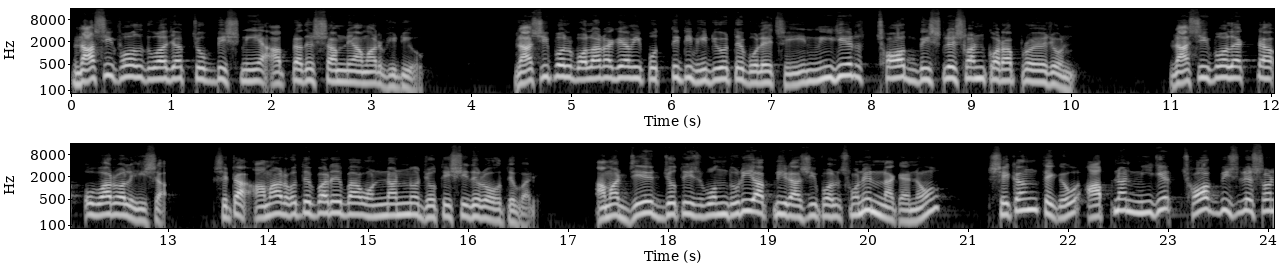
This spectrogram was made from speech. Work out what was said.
রাশিফল দু হাজার চব্বিশ নিয়ে আপনাদের সামনে আমার ভিডিও। রাশিফল বলার আগে আমি প্রত্যেকটি ভিডিওতে বলেছি, নিজের ছক বিশ্লেষণ করা প্রয়োজন। রাশিফল একটা ওভারঅল হিসাব। সেটা আমার হতে পারে বা অন্যান্য জ্যোতিষীদেরও হতে পারে। আমার যে জ্যোতিষ বন্ধুরই আপনি রাশিফল শোনেন না কেন, সেখান থেকেও আপনার নিজের ছক বিশ্লেষণ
